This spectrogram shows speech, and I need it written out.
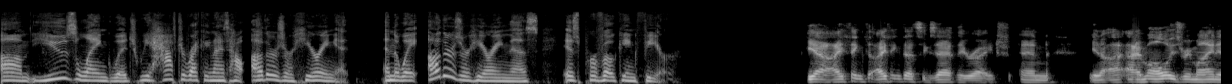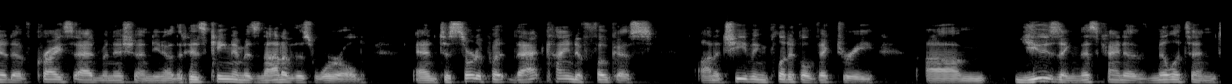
um, use language, we have to recognize how others are hearing it. And the way others are hearing this is provoking fear. Yeah, I think I think that's exactly right. And you know, I, I'm always reminded of Christ's admonition. You know that His kingdom is not of this world, and to sort of put that kind of focus on achieving political victory, um, using this kind of militant,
